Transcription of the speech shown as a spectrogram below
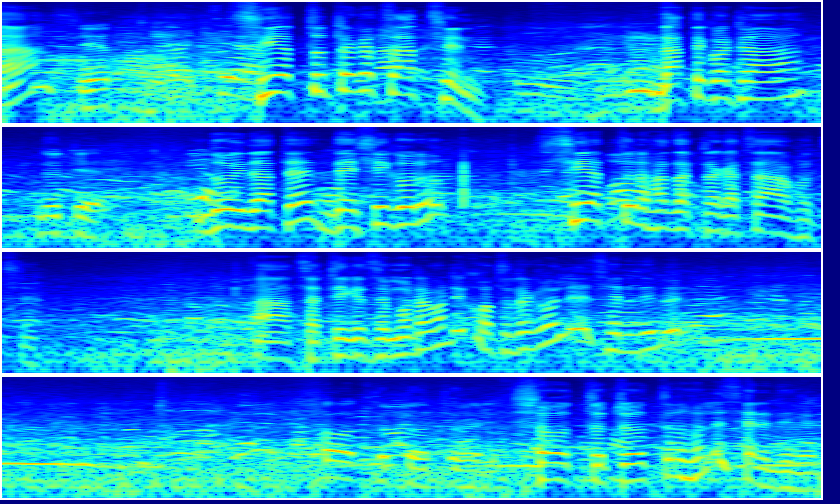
হ্যাঁ? ছিয়াত্তর। টাকা চাচ্ছেন? দাঁতে কয়টা? দুইটে। দুই দাঁতের দেশি গরু ছিয়াত্তর হাজার টাকা চাওয়া হচ্ছে। আচ্ছা ঠিক আছে। মোটামুটি কত টাকা হলে ছেড়ে দিবেন? সত্তর সত্তর হলে। সত্তর টত্তর হলে ছেড়ে দিবেন।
